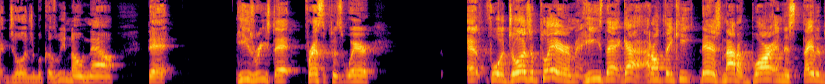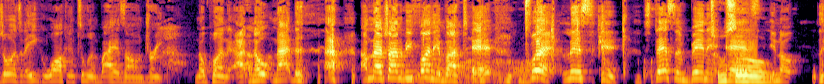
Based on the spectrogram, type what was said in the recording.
at Georgia, because we know now that he's reached that precipice where eh, for a Georgia player, man, he's that guy. I don't think he there's not a bar in the state of Georgia that he can walk into and buy his own drink. No pun. I no, not the. I'm not trying to be funny about that, but listen, Stetson Bennett Too has, soon. you know.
